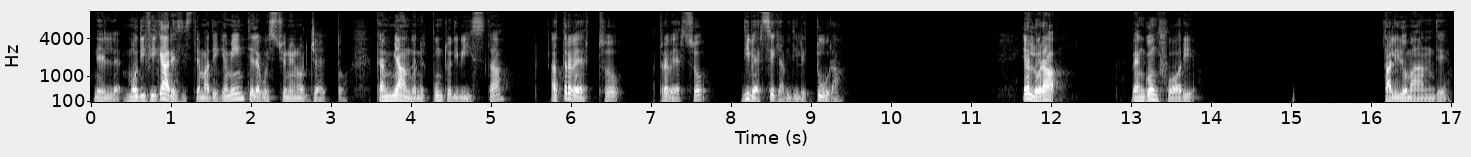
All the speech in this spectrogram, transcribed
nel modificare sistematicamente la questione in oggetto, cambiandone il punto di vista attraverso, attraverso diverse chiavi di lettura. E allora vengono fuori tali domande.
